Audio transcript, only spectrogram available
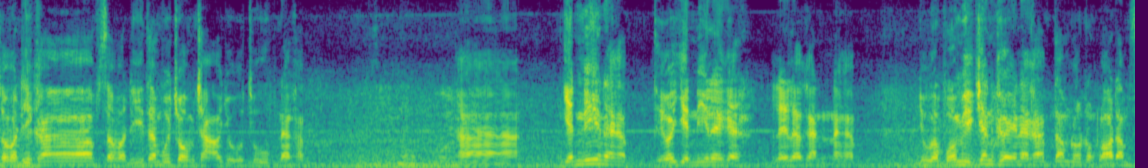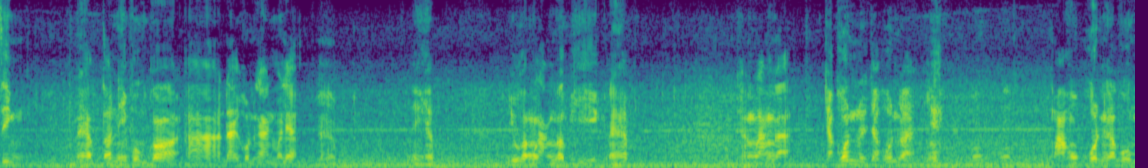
สวัสดีครับ สวัสดีท่านผู้ชมชาว YouTube นะครับอ่าเย็นนี้นะครับ ถือว่าเย็นนี้เลยกันเลยแล้วกันนะครับ อยู่กับผมอีกเช่นเคยนะครับตั้มรถหกล้อดำซิ่งนะครับ ตอนนี้ผมก็อ่าได้คนงานมาแล้วนะครับนี่ครับ อยู่ข้างหลังก็มีอีกนะครับ ข้างหลังก็จะค้นจะค้นก่อนนี่มาหกคนครับผม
